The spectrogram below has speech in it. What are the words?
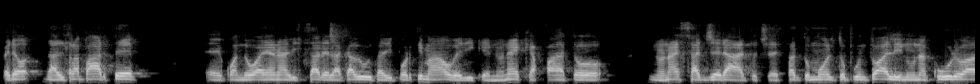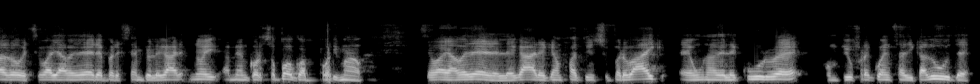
però d'altra parte eh, quando vai a analizzare la caduta di Portimao vedi che non è che ha fatto non ha esagerato, cioè è stato molto puntuale in una curva dove se vai a vedere per esempio le gare, noi abbiamo corso poco a Portimao, se vai a vedere le gare che hanno fatto in Superbike è una delle curve con più frequenza di cadute,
